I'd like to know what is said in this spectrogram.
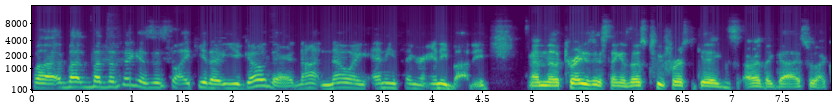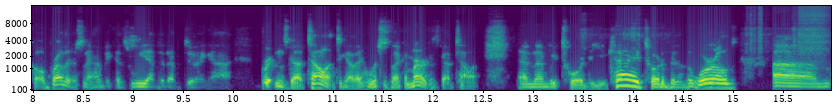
But but but the thing is, it's like you know, you go there not knowing anything or anybody, and the craziest thing is those two first gigs are the guys who I call brothers now because we ended up doing uh, Britain's Got Talent together, which is like America's Got Talent, and then we toured the UK, toured a bit of the world um,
